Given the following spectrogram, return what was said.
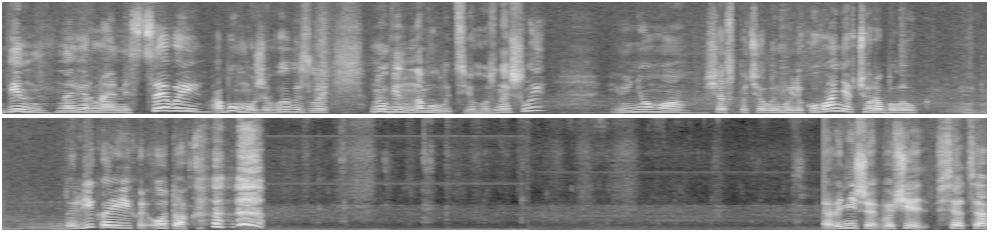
він, мабуть, місцевий, або, може, вивезли. Ну, він на вулиці його знайшли. І у нього зараз почали ми лікування. Вчора були до лікаря їхали. Отак. Раніше вообще вся ця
